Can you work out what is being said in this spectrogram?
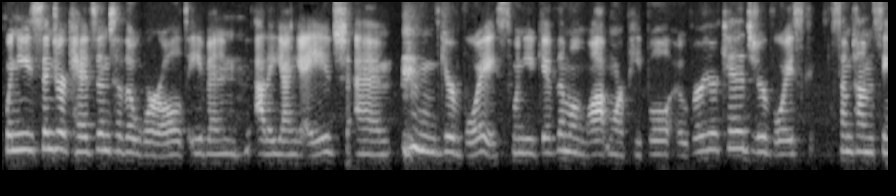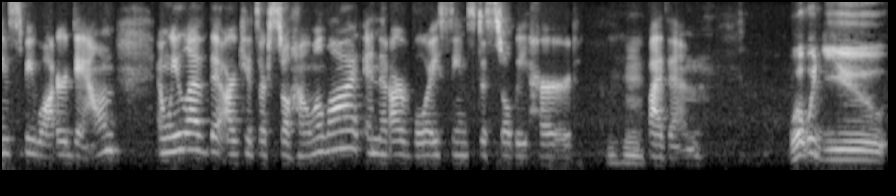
when you send your kids into the world, even at a young age, um, your voice, when you give them a lot more people over your kids, your voice sometimes seems to be watered down. And we love that our kids are still home a lot and that our voice seems to still be heard Mm-hmm. by them. What would you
